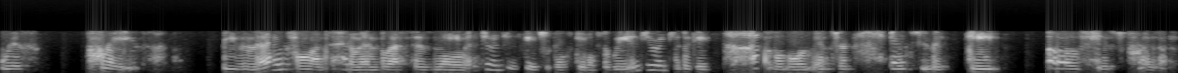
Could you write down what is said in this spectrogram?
with praise be thankful unto him and bless his name. Enter into his gates with thanksgiving. So we enter into the gate of the Lord, enter into the gate of his presence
